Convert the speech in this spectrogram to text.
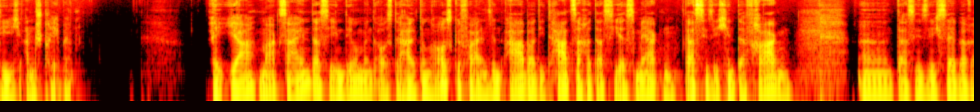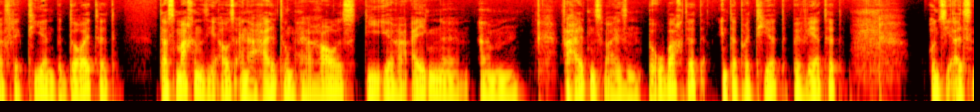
die ich anstrebe. Äh, ja, mag sein, dass sie in dem Moment aus der Haltung rausgefallen sind, aber die Tatsache, dass sie es merken, dass sie sich hinterfragen, dass sie sich selber reflektieren, bedeutet, das machen sie aus einer Haltung heraus, die ihre eigene ähm, Verhaltensweisen beobachtet, interpretiert, bewertet und sie als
